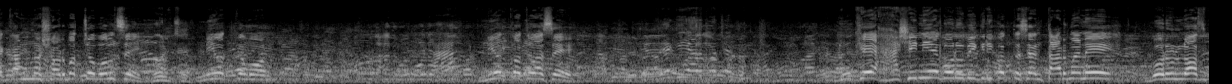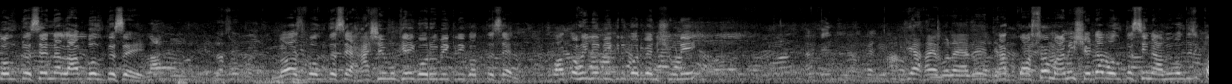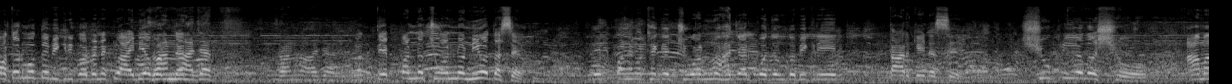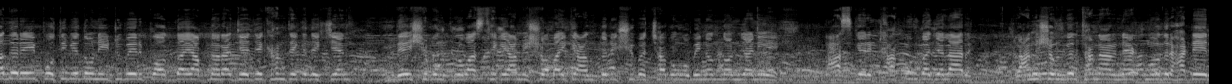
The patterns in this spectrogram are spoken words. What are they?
একান্ন। সর্বোচ্চ বলছে। নিয়ত কেমন? নিয়ত কত আছে? মুখে হাসি নিয়ে গরু বিক্রি করতেছেন তার মানে গরুর লস বলতেছে না লাভ বলতেছে? লস বলতেছে হাসি মুখেই গরু বিক্রি করতেছেন। কত হইলে বিক্রি করবেন শুনি? না কসম আমি সেটা বলতেছি না। আমি বলতেছি কতর মধ্যে বিক্রি করবেন? একটু আইডিয়া হাজার। তেপ্পান্ন চুয়ান্ন নিয়ত আছে। তেপ্পান্ন থেকে চুয়ান্ন হাজার পর্যন্ত বিক্রির টার্গেট আছে। সুপ্রিয় দর্শক আমাদের এই প্রতিবেদন ইউটিউবের পর্দায় আপনারা যে যেখান থেকে দেখছেন দেশ এবং প্রবাস থেকে আমি সবাইকে আন্তরিক শুভেচ্ছা এবং অভিনন্দন জানিয়ে আজকের ঠাকুরগাঁ জেলার রানীশঙ্গেল থানার ন্যাকমদের হাটের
